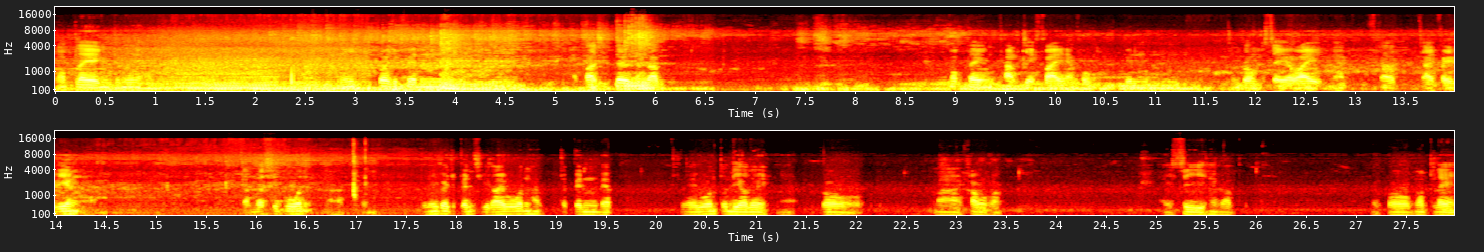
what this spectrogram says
น้องเพลงตรงนี้นะครับนี่ก็จะเป็นอะปาซิเตอร์สำหรับน้องเพลงภาพเจไฟนะครับผมเป็นจำลองใส่เอาไว้นะครับจ่ายไฟเลี้ยง 110โวลต์นะครับตัวนี้ก็จะเป็น 400 โวลต์ครับ จะเป็นแบบ400โวลต์ตัวเดียวเลยนะก็มาเข้ากับไอซีนะครับ แล้วก็มอแปลง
